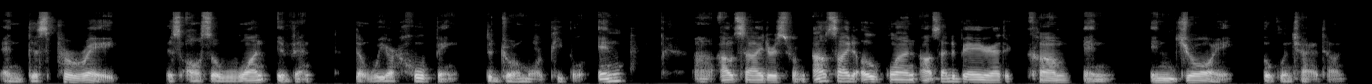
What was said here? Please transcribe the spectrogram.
And this parade is also one event that we are hoping to draw more people in, uh, outsiders from outside Oakland, outside the Bay Area to come and enjoy Oakland Chinatown.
